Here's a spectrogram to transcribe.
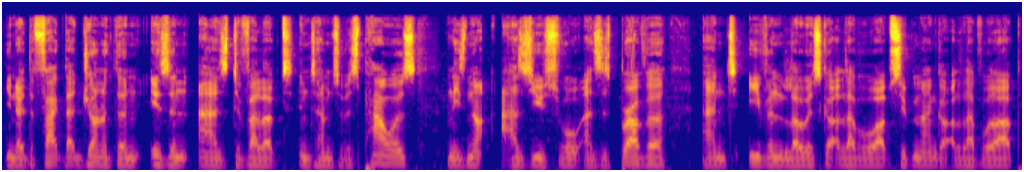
you know, the fact that Jonathan isn't as developed in terms of his powers and he's not as useful as his brother. And even Lois got a level up, Superman got a level up,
